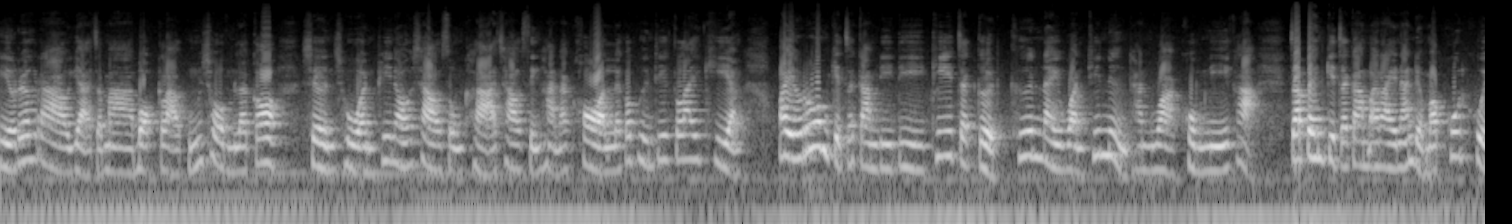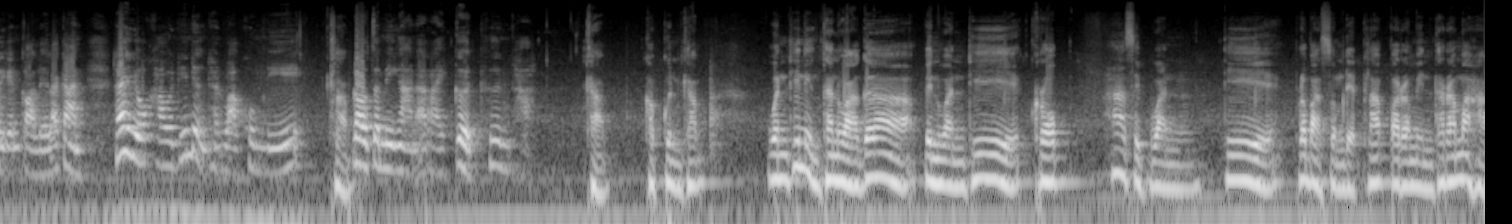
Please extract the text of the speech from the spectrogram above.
มีเรื่องราวอยากจะมาบอกกล่าวคุณผู้ชม แล้วก็เชิญชวนพี่น้องชาวสงขลาชาวสิงหานคร และก็พื้นที่ใกล้เคียง ไปร่วมกิจกรรมดีๆ ที่จะเกิดขึ้นในวันที่1ธันวาคมนี้ค่ะ จะเป็นกิจกรรมอะไรนั้นเดี๋ยวมาพูดคุยกันก่อนเลยละกันท่านนายกคะวันที่1ธันวาคมนี้ครับเราจะมีงานอะไรเกิดขึ้นค่ะ ครับขอบคุณครับ วันที่หนึ่งธันวาก็เป็นวันที่ครบ 50 วันที่พระบาทสมเด็จพระปรมินทรมหา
